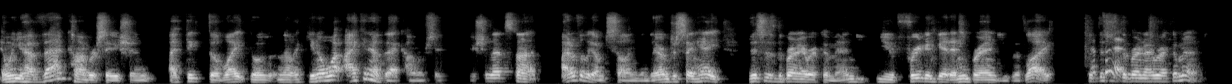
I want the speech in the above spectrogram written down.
And when you have that conversation i think the light goes and they're like you know what? I can have that conversation. That's not i don't feel like i'm selling them there. I'm just saying hey this is the brand i recommend. You're free to get any brand you would like but that's this it. is the brand i recommend.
